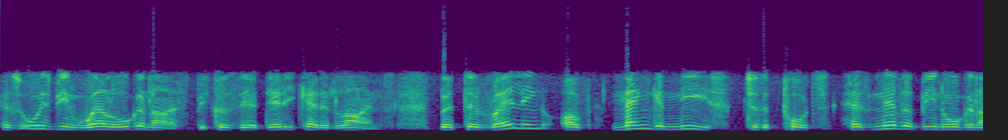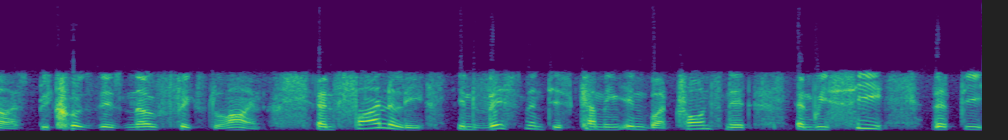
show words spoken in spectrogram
has always been well organized because there are dedicated lines. But the railing of manganese to the ports has never been organized because there's no fixed line. And finally, investment is coming in by Transnet, and we see that the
